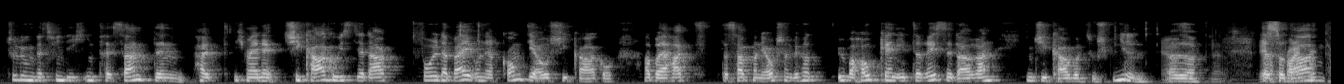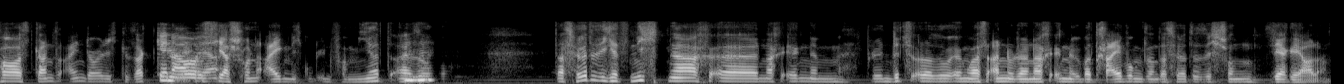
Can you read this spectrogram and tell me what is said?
Entschuldigung, das finde ich interessant, denn halt, ich meine, Chicago ist ja da voll dabei und er kommt ja aus Chicago, aber er hat, das hat man ja auch schon gehört, überhaupt kein Interesse daran, in Chicago zu spielen. Ja. Also, Ja, dass er Brian da, Windhorst ganz eindeutig gesagt, Genau, er ist ja. ja schon eigentlich gut informiert. Also Mhm. das hörte sich jetzt nicht nach, äh, nach irgendeinem blöden Witz oder so irgendwas an oder nach irgendeiner Übertreibung, sondern das hörte sich schon sehr real an.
